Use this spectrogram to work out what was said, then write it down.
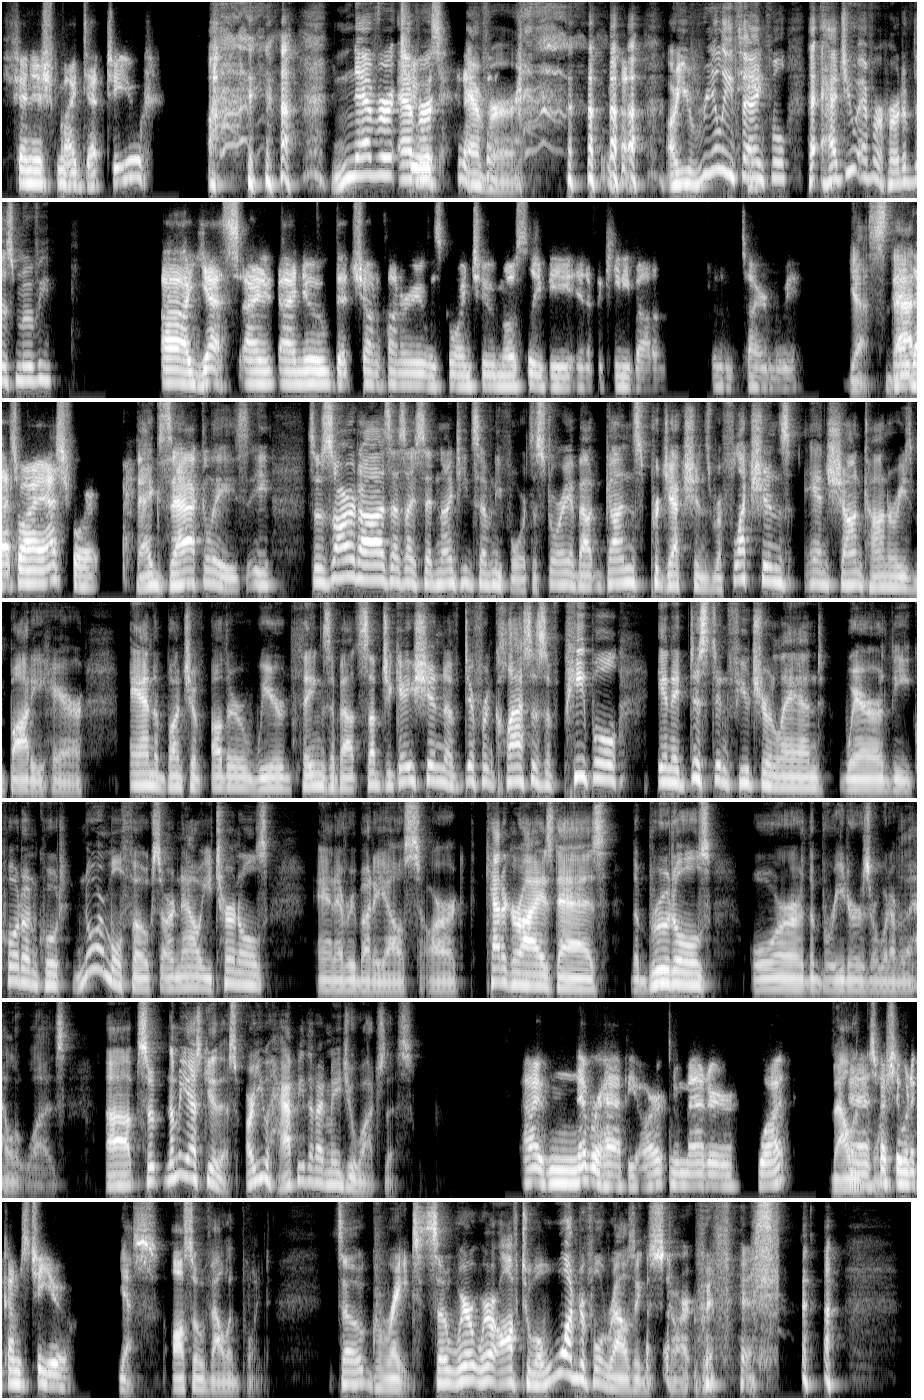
finish my debt to you. Never, ever, was- ever. are you really thankful? H- Had you ever heard of this movie? Uh, yes, I, I knew that Sean Connery was going to mostly be in a bikini bottom for the entire movie. Yes, and that that's why I asked for it. Exactly. See, so Zardoz, as I said, 1974. It's a story about guns, projections, reflections, and Sean Connery's body hair, and a bunch of other weird things about subjugation of different classes of people in a distant future land where the quote unquote normal folks are now eternals and everybody else are categorized as the brutals or the breeders or whatever the hell it was. Uh, so let me ask you this: Are you happy that I made you watch this? I'm never happy, Art, no matter what, Valid, point. especially when it comes to you. yes, also valid point. So great. So we're we're off to a wonderful, rousing start with this.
